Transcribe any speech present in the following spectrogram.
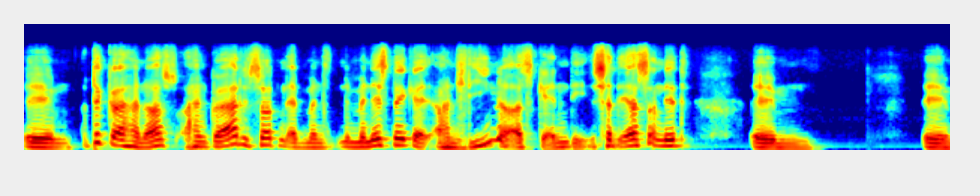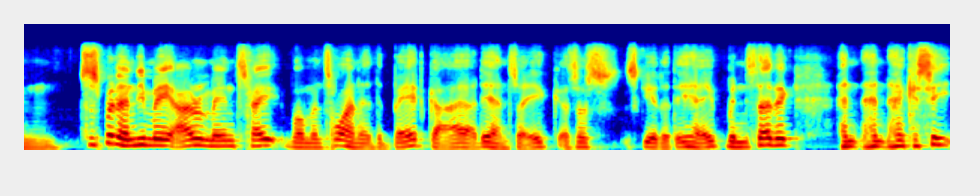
Øhm, og det gør han også, og han gør det sådan, at man, man næsten ikke er, og han ligner også Gandhi, så det er sådan lidt, øhm, øhm, så spiller han lige med i Iron Man 3, hvor man tror, han er the bad guy, og det er han så ikke, og så sker der det her, ikke? Men stadigvæk, han, han, han kan se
